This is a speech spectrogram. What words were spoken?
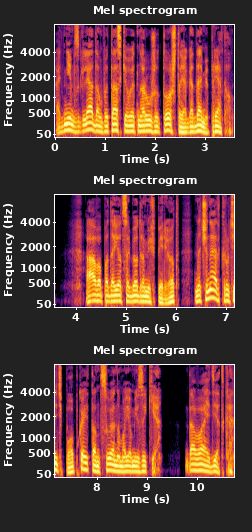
одним взглядом вытаскивает наружу то, что я годами прятал. Ава подается бедрами вперед, начинает крутить попкой, танцуя на моем языке. «Давай, детка,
